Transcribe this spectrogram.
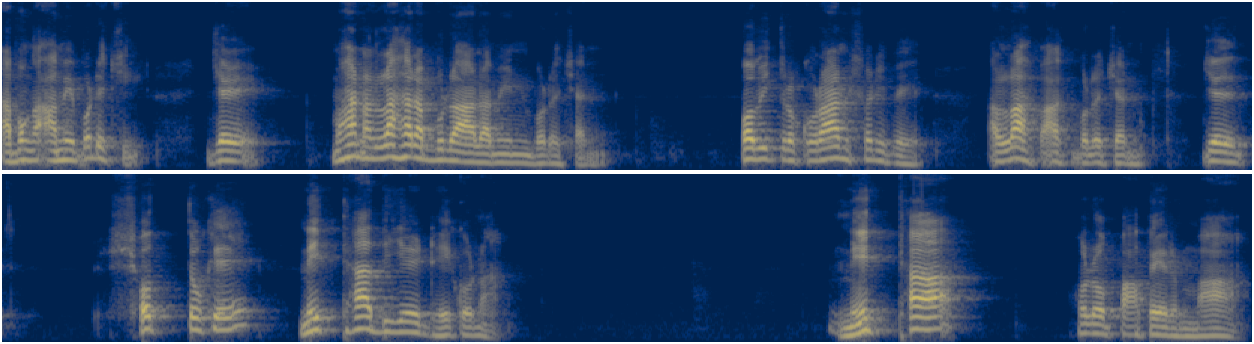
এবং আমি বলেছি যে, মহান আল্লাহ রাবুল আলমিন বলেছেন, পবিত্র কোরআন শরীফে আল্লাহ পাক বলেছেন যে, সত্যকে মিথ্যা দিয়ে ঢেকো না। মিথ্যা হলো পাপের মা।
